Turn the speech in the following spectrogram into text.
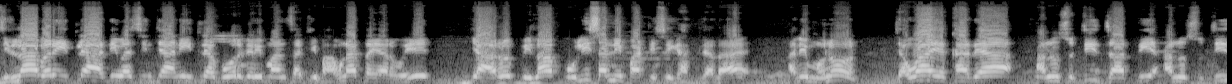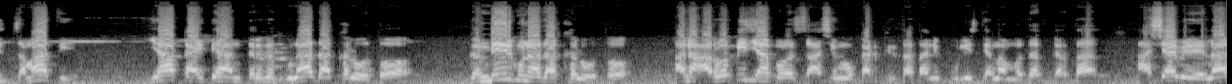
जिल्हाभर इथल्या आदिवासींच्या आणि इथल्या गोरगरीब माणसाची भावना तयार होईल. या आरोपीला पोलिसांनी पाठीशी घातलेला आहे. आणि म्हणून जेव्हा एखाद्या अनुसूचित जाती अनुसूचित जमाती या कायद्या अंतर्गत गुन्हा दाखल होतो गंभीर गुन्हा दाखल होतो आणि आरोपी ज्या वेळेस असे मोकाट फिरतात आणि पोलीस त्यांना मदत करतात अशा वेळेला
